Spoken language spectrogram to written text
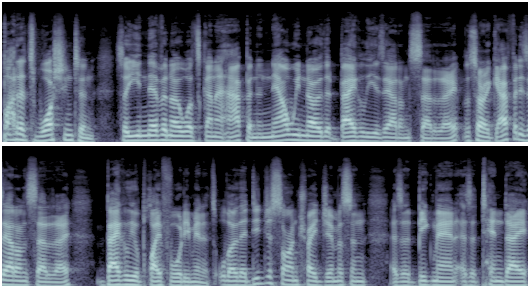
but it's Washington. So you never know what's going to happen. And now we know that Bagley is out on Saturday. Sorry, Gafford is out on Saturday. Bagley will play 40 minutes. Although they did just sign Trey Jemison as a big man, as a 10 day.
